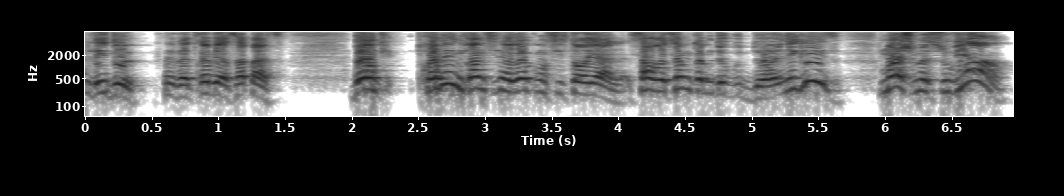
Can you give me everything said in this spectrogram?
Les deux. Bien, très bien, ça passe. Donc, prenez une grande synagogue consistoriale. Ça ressemble comme deux gouttes d'eau à une église. Moi, je me souviens.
